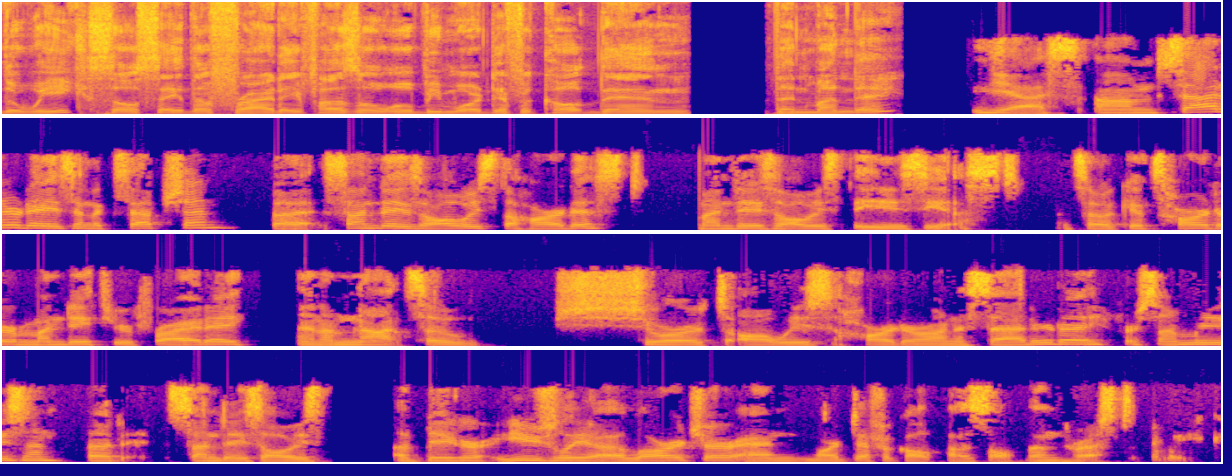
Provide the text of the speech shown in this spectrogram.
the week. So say the Friday puzzle will be more difficult than than Monday? Yes. Um, Saturday is an exception, but Sunday is always the hardest. Monday is always the easiest. And so it gets harder Monday through Friday. And I'm not so sure it's always harder on a Saturday for some reason, but Sunday's always a bigger, usually a larger and more difficult puzzle than the rest of the week.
